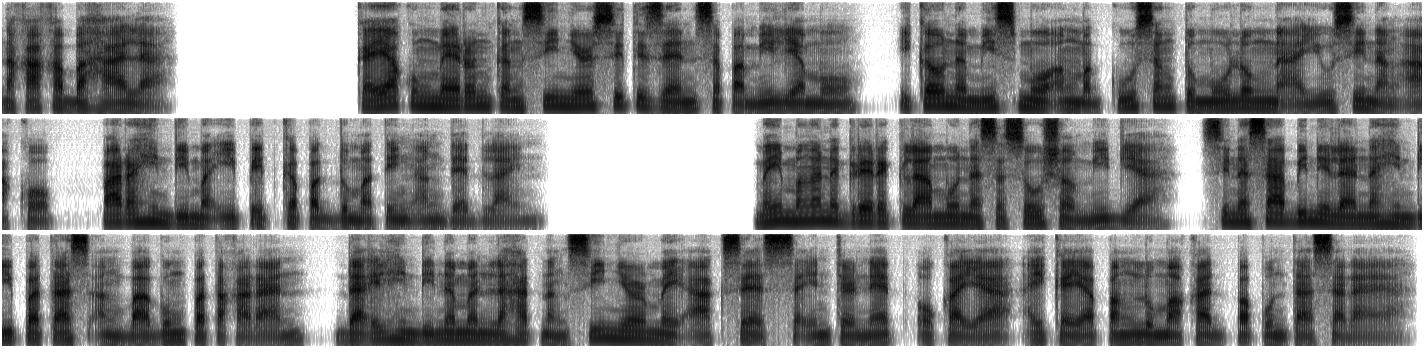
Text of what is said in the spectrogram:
Nakakabahala. Kaya kung meron kang senior citizen sa pamilya mo, ikaw na mismo ang magkusang tumulong na ayusin ang akop para hindi maipit kapag dumating ang deadline. May mga nagrereklamo na sa social media, sinasabi nila na hindi patas ang bagong patakaran dahil hindi naman lahat ng senior may access sa internet o kaya ay kaya pang lumakad papunta sa raya.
